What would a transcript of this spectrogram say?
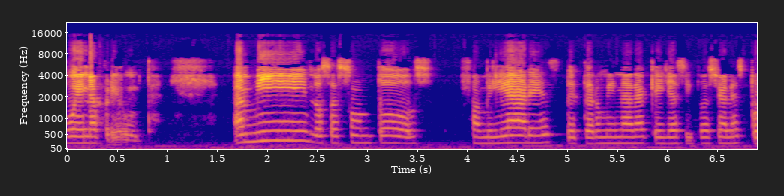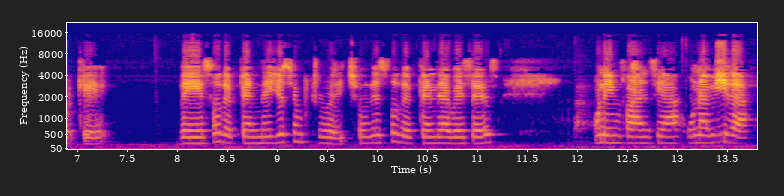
buena pregunta. A mí los asuntos familiares, determinar aquellas situaciones, porque de eso depende, yo siempre lo he dicho, de eso depende a veces una infancia, una vida,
